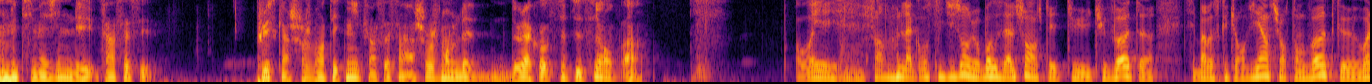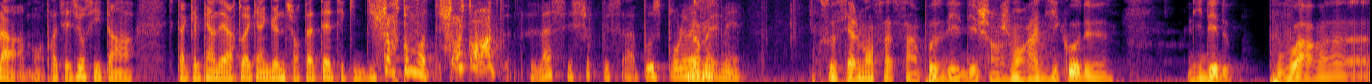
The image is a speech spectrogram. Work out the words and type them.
Mais t'imagines, les... enfin ça c'est plus qu'un changement technique, enfin ça c'est un changement de la, de la constitution, enfin. Oui, changement de la constitution, je vois pas où ça le change. Tu, tu, tu votes, c'est pas parce que tu reviens sur ton vote que voilà. Bon après c'est sûr si t'as si t'as quelqu'un derrière toi avec un gun sur ta tête et qui te dit change ton vote, change ton vote, là c'est sûr que ça pose problématique. Non, mais... Socialement, ça, ça impose des, des changements radicaux de l'idée de pouvoir, euh,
